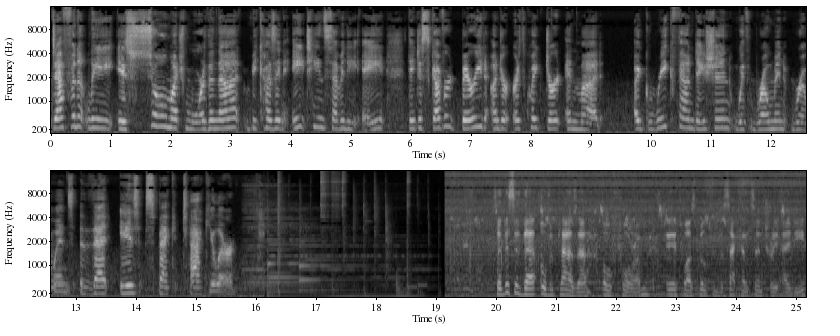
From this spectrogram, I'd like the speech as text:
definitely is so much more than that because in 1878 they discovered buried under earthquake dirt and mud a Greek foundation with Roman ruins that is spectacular. So this is the Oval Plaza of Forum. It was built in the second century AD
